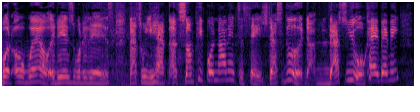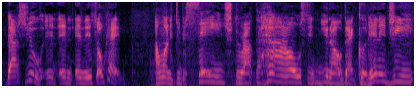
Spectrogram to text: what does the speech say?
but oh well, it is what it is. That's when you have, uh, some people are not into sage. That's good. That's you, okay, baby? That's you, and, and, and it's okay. I want to do the sage throughout the house and, you know, that good energy.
